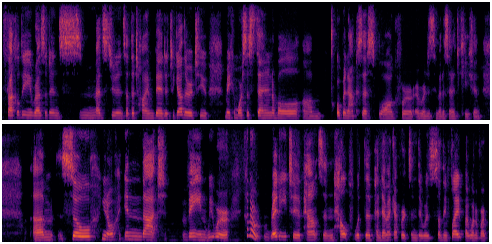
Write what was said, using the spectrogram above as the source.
faculty, residents, med students at the time banded together to make a more sustainable um, open access blog for emergency medicine education. Um, so, you know, in that vein, we were kind of ready to pounce and help with the pandemic efforts. And there was something flagged by one of our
